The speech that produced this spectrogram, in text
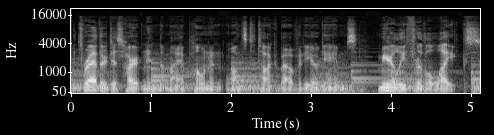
It's rather disheartening that my opponent wants to talk about video games merely for the likes.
